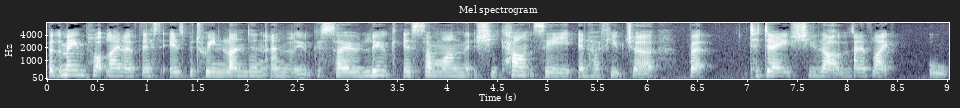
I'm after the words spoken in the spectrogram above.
But the main plotline of this is between London and Luke. So Luke is someone that she can't see in her future, but today she loves. Kind of like, oh,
